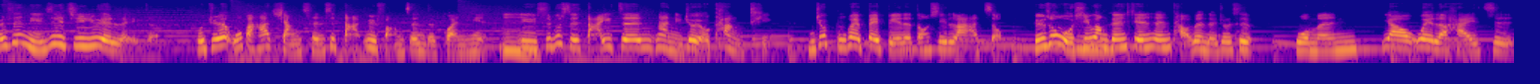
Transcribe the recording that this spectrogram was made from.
而是你日积月累的，我觉得我把它想成是打预防针的观念。嗯，你时不时打一针，那你就有抗体，你就不会被别的东西拉走。比如说，我希望跟先生讨论的就是，我们要为了孩子。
